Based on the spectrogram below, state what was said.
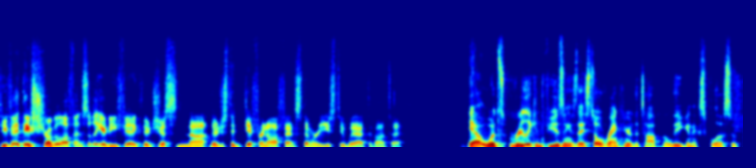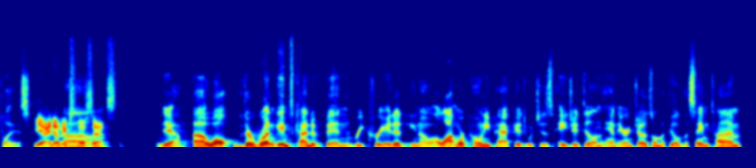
Do you feel like they've struggled offensively, or do you feel like they're just not? They're just a different offense than we're used to without Davante. Yeah, what's really confusing is they still rank near the top of the league in explosive plays. Yeah, I know. It makes no Um, sense. Yeah. Uh, well, their run game's kind of been recreated. You know, a lot more pony package, which is AJ Dillon and Aaron Jones on the field at the same time.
